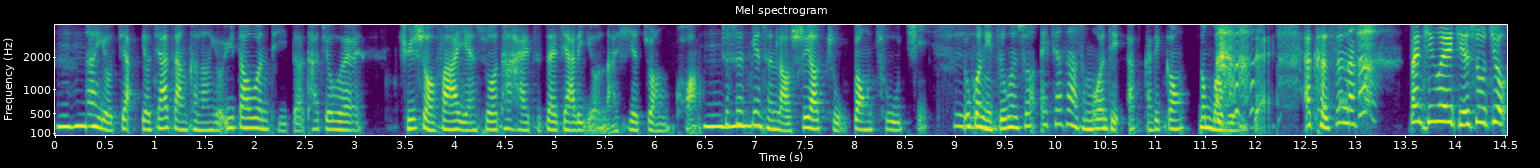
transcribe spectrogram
嗯，那有家有家长可能有遇到问题的，他就会。举手发言说他孩子在家里有哪些状况，嗯，就是变成老师要主动出击。如果你只问说，哎，家长有什么问题啊？跟你讲都没问题啊。可是呢，班亲会议结束就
